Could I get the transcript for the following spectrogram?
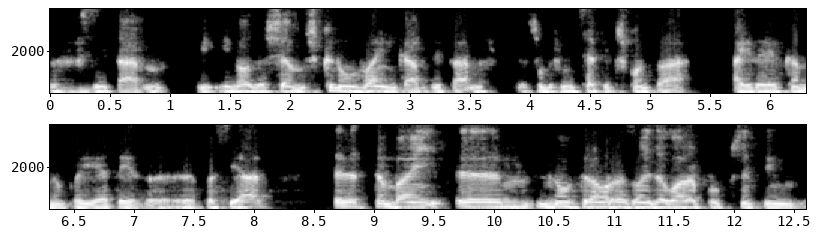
visitar-nos, e, nós achamos que não vêm cá visitar-nos, somos muito céticos quanto à, à ideia que andam para aí ETs a, a passear, uh, também uh, não terão razões agora, porque sentem,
